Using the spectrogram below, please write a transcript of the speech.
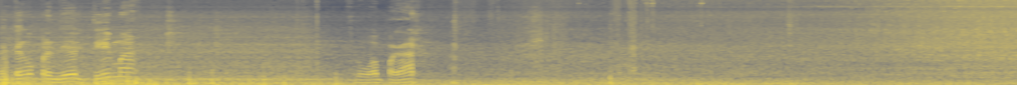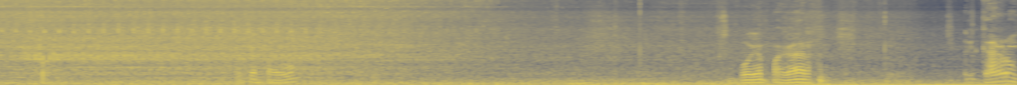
Ahí tengo prendido el clima. Lo voy a apagar. Se apagó. Pues voy a apagar el carro.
